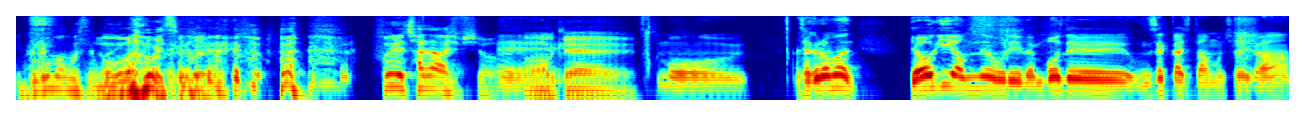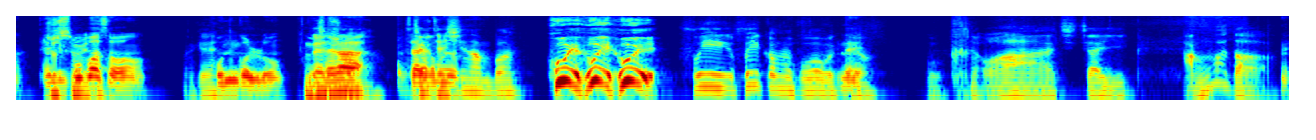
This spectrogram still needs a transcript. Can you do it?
녹음하고 있을 거예요. 녹음하고 있을 거예요. 후이를 찾아가십시오. 네. 아, 오케이. 뭐 자 그러면 여기 없는 우리 멤버들 운세까지도 한번 저희가 대신 좋습니다. 뽑아서 오케이. 보는 걸로. 네, 제가 좋아요. 자, 제가 그러면 대신 한번 후이 후이 후이. 후이 후이 거 한번 뽑아볼게요. 네. 와 진짜 이 악마다. 네.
